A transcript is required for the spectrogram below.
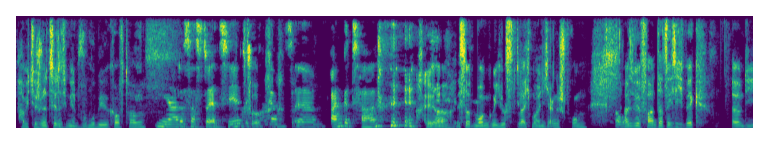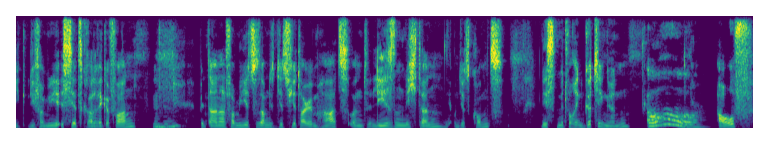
Habe ich dir schon erzählt, dass ich mir ein Wohnmobil gekauft habe? Ja, das hast du erzählt. Ach so. Ich bin ganz äh, angetan. Ja, ist heute Morgen just gleich mal nicht angesprungen. Oh. Also wir fahren tatsächlich weg. Ähm, Die, die Familie ist jetzt gerade weggefahren mhm. mit einer anderen Familie zusammen. Die sind jetzt vier Tage im Harz und lesen mich dann, und jetzt kommt's, nächsten Mittwoch in Göttingen Oh, auf.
